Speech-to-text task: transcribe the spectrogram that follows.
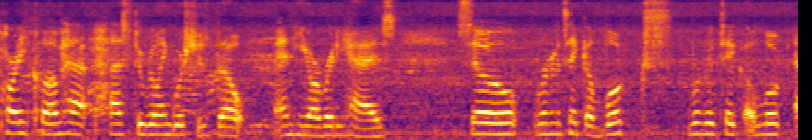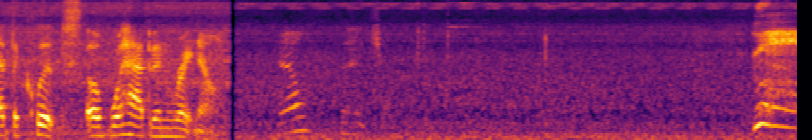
Party Club ha has to relinquish his belt, and he already has. So we're gonna take a look. We're gonna take a look at the clips of what happened right now. Now the headshot.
